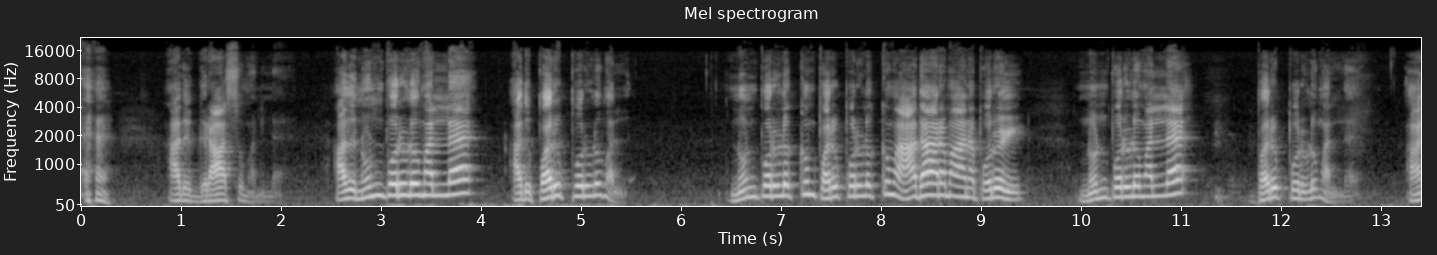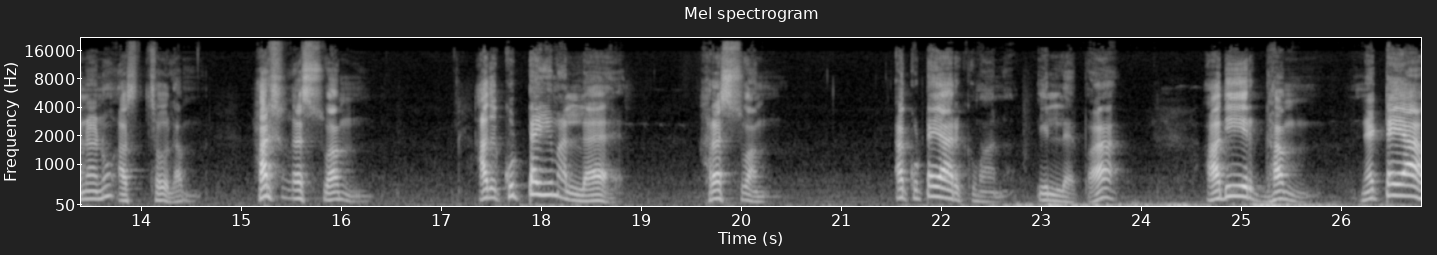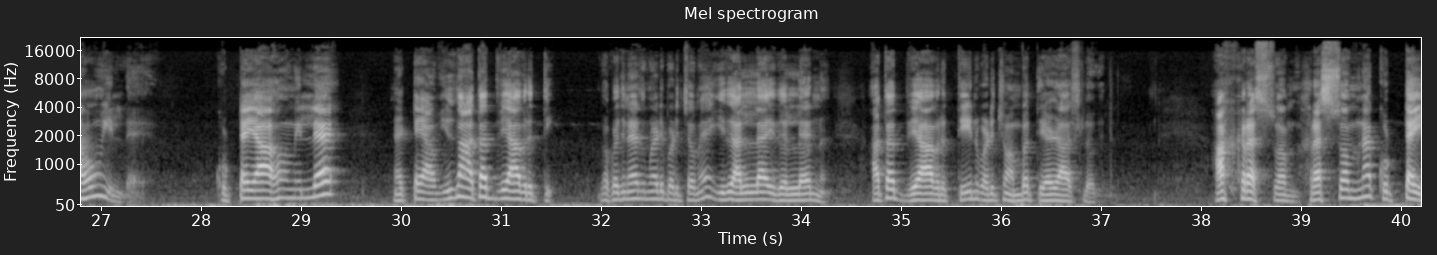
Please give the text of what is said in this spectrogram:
அது கிராஸும் அல்ல. அது நுண்பொருளும் அல்ல அது பருப்பொருளும் அல்ல நுண்பொருளுக்கும் பருப்பொருளுக்கும் ஆதாரமான பொருள் நுண்பொருளும் அல்ல பருப்பொருளும் அல்ல அனனு அஸ்தூலம் ஹர்ஸ்வம் அது குட்டையும் அல்ல ஹ்ரஸ்வம். குட்டையாக இருக்குமான இல்லைப்பா. அதீர்க்கம் நெட்டையாகவும் இல்லை. குட்டையாகவும் இல்லை நெட்டையாகவும் இதுதான் அத்தத்வியாவிருத்தி. இப்போ கொஞ்ச நேரத்துக்கு முன்னாடி படித்தோமே இது அல்ல இது இல்லைன்னு அத்தத் வியாவிருத்தின்னு படித்தோம் ஐம்பத்தேழா ஸ்லோகத்து அஹ்ரஸ்வம். ஹ்ரஸ்வம்னா குட்டை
